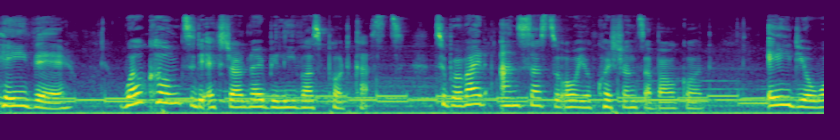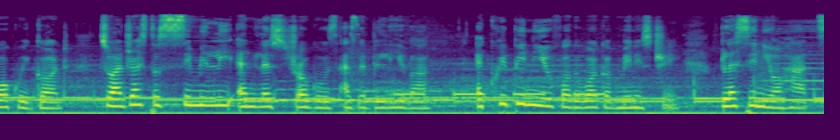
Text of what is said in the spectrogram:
Hey there. Welcome to the Extraordinary Believers podcast to provide answers to all your questions about God, aid your walk with God, to address those seemingly endless struggles as a believer, equipping you for the work of ministry, blessing your hearts,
